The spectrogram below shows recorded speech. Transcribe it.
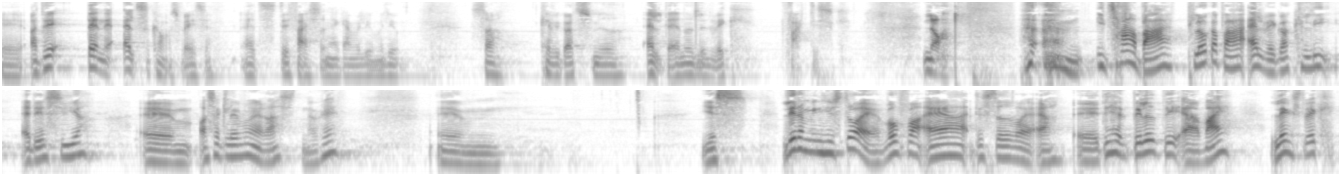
Øh, og det, den jeg altid kommer tilbage til, at det er faktisk sådan, jeg gerne vil leve mit liv. Så kan vi godt smide alt det andet lidt væk, faktisk. Nå, I tager bare, plukker bare alt, hvad I godt kan lide af det, jeg siger, øhm, og så glemmer jeg resten, okay? Øhm, yes. Lidt om min historie. Hvorfor er jeg det sted, hvor jeg er? Øh, det her billede, det er mig længst væk,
